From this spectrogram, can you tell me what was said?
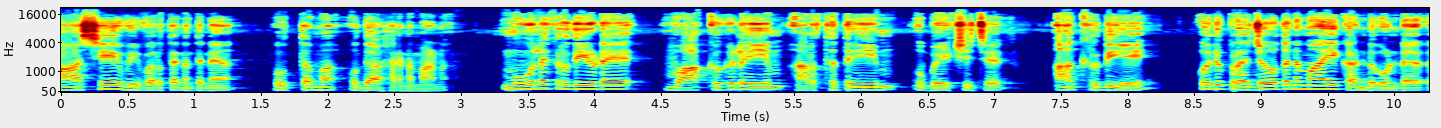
ആശയ വിവർത്തനത്തിന് ഉത്തമ ഉദാഹരണമാണ്. മൂലകൃതിയുടെ വാക്കുകളെയും അർത്ഥത്തെയും ഉപേക്ഷിച്ച് ആ കൃതിയെ ഒരു പ്രചോദനമായി കണ്ടുകൊണ്ട്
